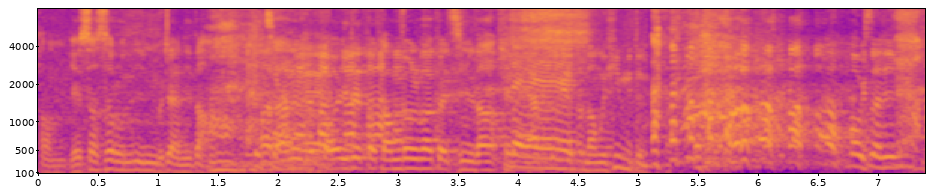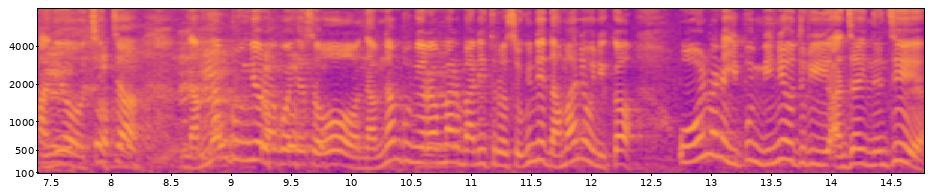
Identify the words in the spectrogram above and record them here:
아, 참 예사스러운 인물이 아니다. 라는 것도 이래 또 감동을 받고 있습니다. 네. 약속에서 너무 힘이 듭니다. 목사님. 아니요, 진짜 남남북녀라고 해서 남남북녀란 말을 많이 들었어요. 근데 남한에 오니까 어, 얼마나 이쁜 미녀들이 앉아 있는지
